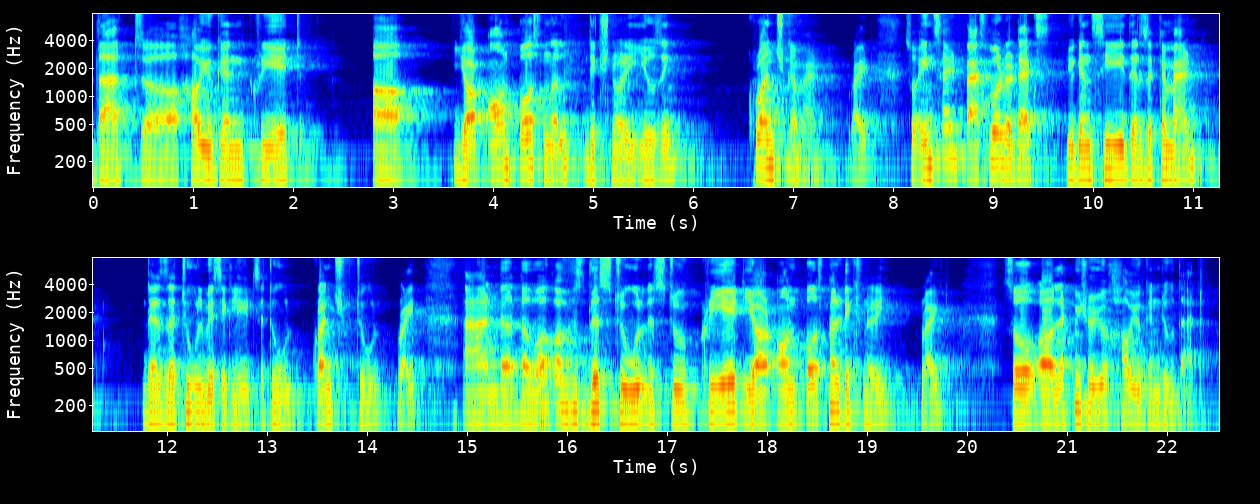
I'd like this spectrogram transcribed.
that uh, how you can create uh, your own personal dictionary using crunch command right so inside password attacks you can see there's a command there's a tool basically. It's a tool crunch tool right? And uh, the work of this tool is to create your own personal dictionary right? So uh, let me show you how you can do that.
